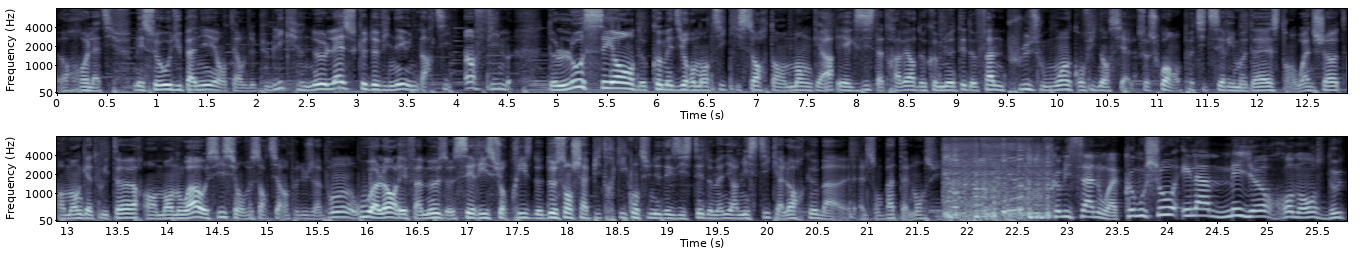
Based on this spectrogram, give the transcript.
euh, relatif. Mais ce haut du panier en termes de public ne laisse que deviner une partie infime de l'océan de comédies romantiques qui sortent en manga et existent à travers de communautés de fans plus ou moins confidentielles, que ce soit en petites séries modestes, en one-shot, en manga Twitter, en manhwa aussi si on veut sortir un peu du Japon, ou alors les fameuses séries surprises de 200 chapitres qui continuent d'exister de manière mystique alors que bah elles sont pas tellement suivies. Komi-san Komusho est la meilleure romance de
